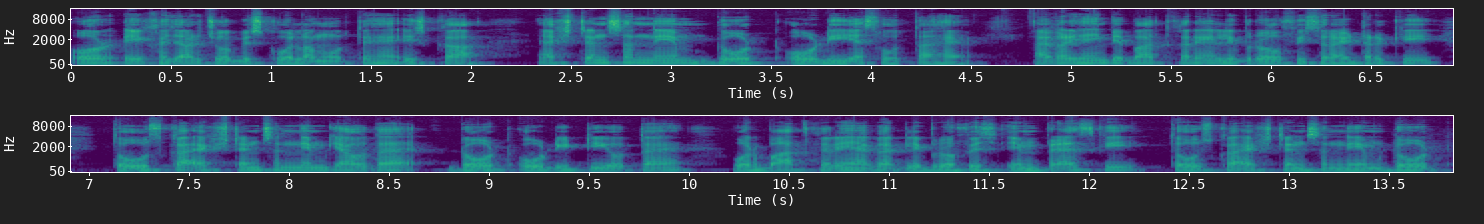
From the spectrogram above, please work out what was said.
और एक हज़ार चौबीस कॉलम होते हैं। इसका extension name dot O D S होता है। अगर यहीं पे बात करें लिब्रो ऑफ़िस राइटर की तो उसका एक्सटेंशन नेम क्या होता है? डॉट ओ डी टी होता है। और बात करें अगर लिब्रो ऑफ़िस इम्प्रेस की तो उसका extension name dot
